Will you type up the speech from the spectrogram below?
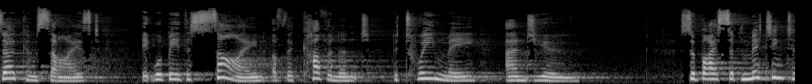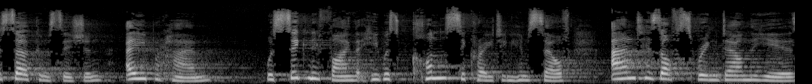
circumcised. It will be the sign of the covenant between me and you. So, by submitting to circumcision, Abraham was signifying that he was consecrating himself and his offspring down the years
